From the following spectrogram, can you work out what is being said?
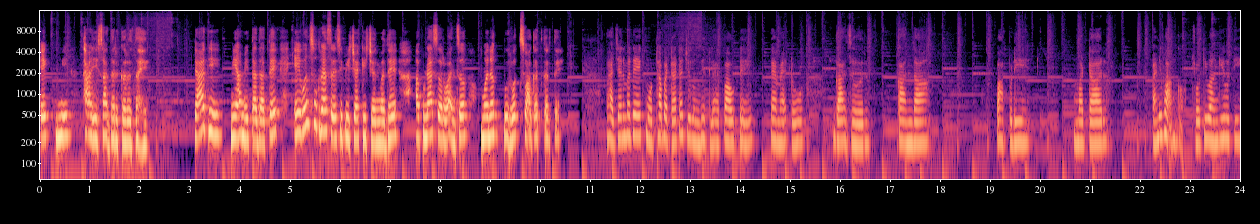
एक मी थाळी सादर करत आहे. त्याआधी मी अमिता दाते एवन सुग्रास रेसिपीच्या किचनमध्ये आपणा सर्वांचं मनपूर्वक स्वागत करते. भाज्यांमध्ये एक मोठा बटाटा चिरून घेतला आहे पावटे टॅमॅटो गाजर कांदा पापडी मटार आणि वांग. छोटी वांगी होती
